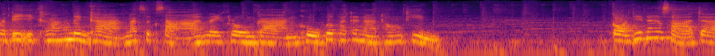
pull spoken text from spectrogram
วัสดีอีกครั้งหนึ่งค่ะ นักศึกษาในโครงการครูเพื่อพัฒนาท้องถิ่น ก่อนที่นักศึกษาจะ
